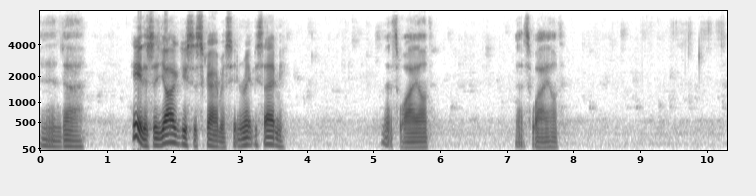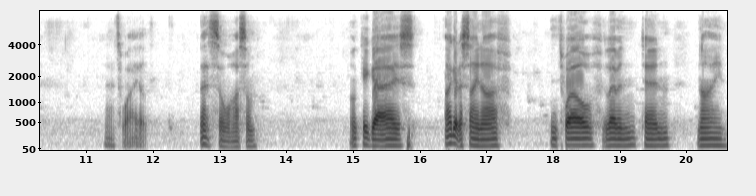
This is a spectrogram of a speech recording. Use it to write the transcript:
And, uh, hey, there's a Yagyu subscriber sitting right beside me. That's wild. That's wild. That's wild. That's so awesome. Okay, guys, I got to sign off in 12, 11, 10, nine,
